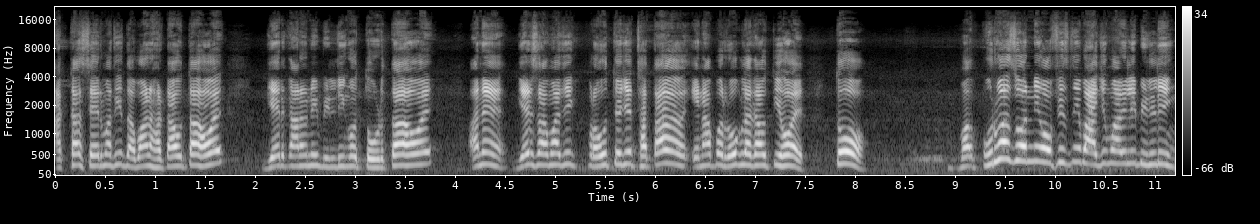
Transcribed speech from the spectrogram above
આખા શહેરમાંથી દબાણ હટાવતા હોય, ગેરકાનૂની બિલ્ડિંગો તોડતા હોય અને ગેરસામાજિક પ્રવૃત્તિઓ જે થતા એના પર રોક લગાવતી હોય, તો પૂર્વ ઝોનની ઓફિસની બાજુમાં આવેલી બિલ્ડિંગ,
